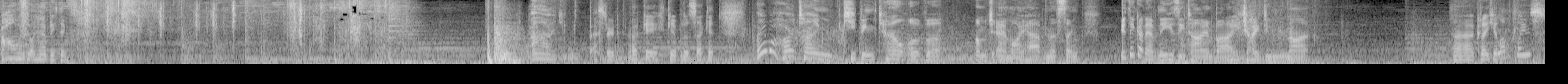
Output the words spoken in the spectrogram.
Oh, I don't have anything. You bastard. Okay, give it a second. I have a hard time keeping count of uh, how much ammo I have in this thing. You'd think I'd have an easy time, but I, I do not. Uh, could I heal up, please?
